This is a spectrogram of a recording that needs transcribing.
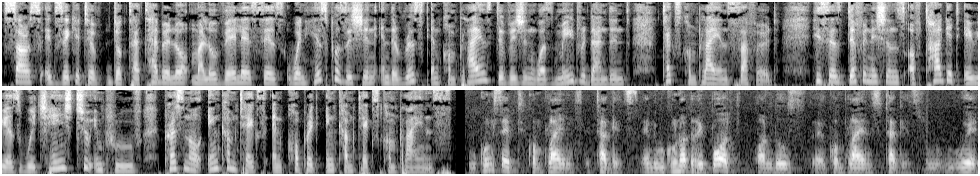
SARS executive Dr. Thabelo Malovhele says when his position in the Risk and Compliance Division was made redundant, tax compliance suffered. He says definitions of target areas were changed to improve personal income tax and corporate income tax compliance. We couldn't set compliance targets and we could not report on those uh, compliance targets. We were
